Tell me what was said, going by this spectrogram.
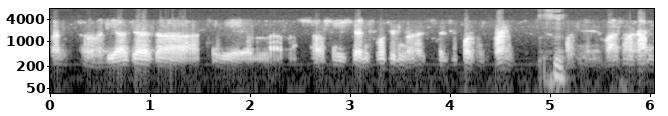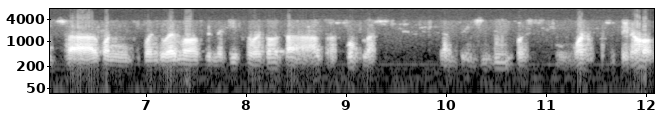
bueno, s'agradaria que, que, que les, els assistents fossin una assistència fos més gran mm. perquè camps eh, quan, quan juguem al primer equip sobretot a altres pobles i en principi pues, bueno, pues, si no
